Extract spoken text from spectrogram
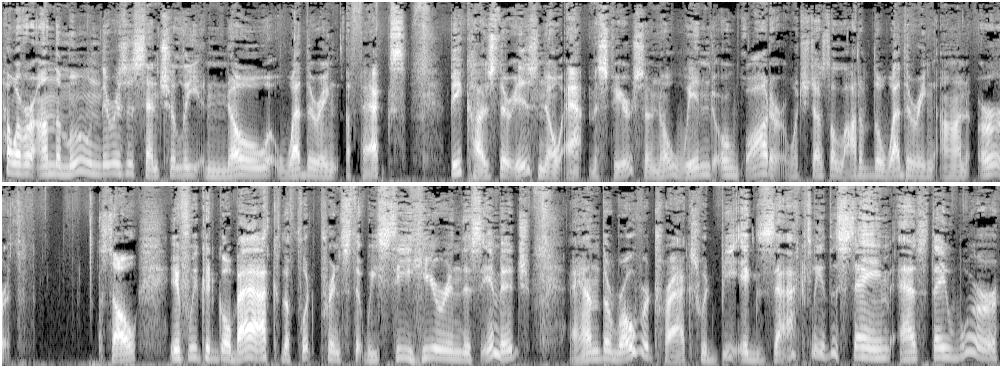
However, on the moon, there is essentially no weathering effects because there is no atmosphere, so no wind or water, which does a lot of the weathering on Earth. So if we could go back, the footprints that we see here in this image and the rover tracks would be exactly the same as they were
